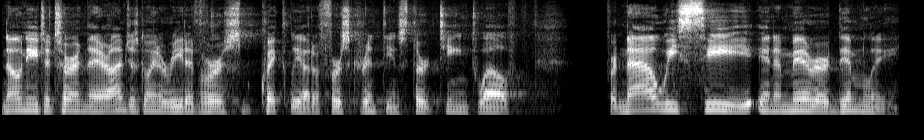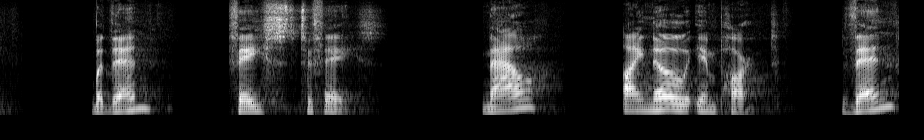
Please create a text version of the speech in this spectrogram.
No need to turn there. I'm just going to read a verse quickly out of 1 Corinthians 13 12. For now we see in a mirror dimly, but then face to face. Now I know in part, then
